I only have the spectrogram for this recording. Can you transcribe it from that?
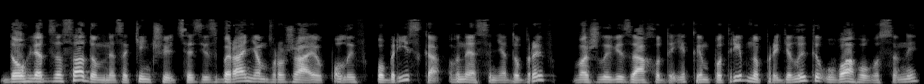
Догляд за садом не закінчується зі збиранням врожаю, полив, обрізка, внесення добрив, важливі заходи, яким потрібно приділити увагу восени,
